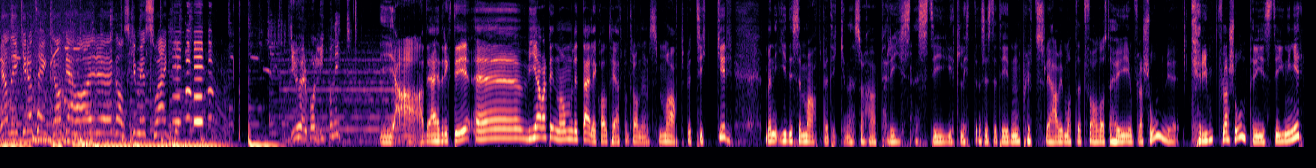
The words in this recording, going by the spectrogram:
Jeg liker å tenke at jeg har eh, ganske mye swag. Du hører på Litt på nytt. Ja, det er helt riktig. Eh, vi har vært innom litt deilig kvalitet på Trondheims matbutikker. Men i disse matbutikkene så har prisene stiget litt den siste tiden. Plutselig har vi måttet forholde oss til høy inflasjon, Krymflasjon, krympflasjon, prisstigninger.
